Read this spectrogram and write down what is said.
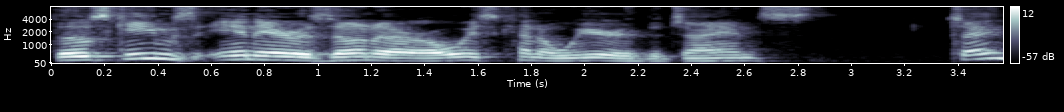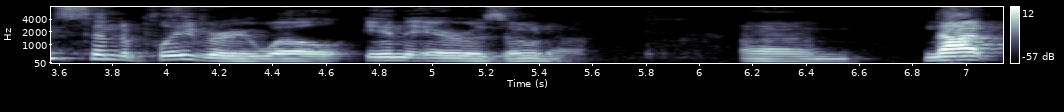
Those games in Arizona are always kind of weird. The Giants Giants tend to play very well in Arizona, um, not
